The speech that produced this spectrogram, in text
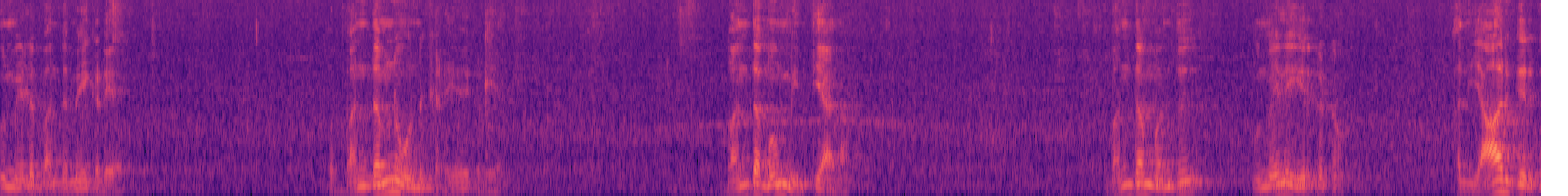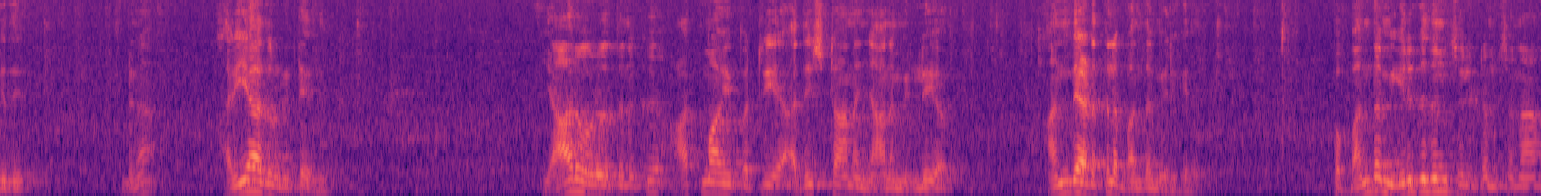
உண்மையில் பந்தமே கிடையாது. இப்போ பந்தம்னு ஒன்று கிடையவே கிடையாது. பந்தமும் மித்யா தான் பந்தம் வந்து உண்மையிலே இருக்கட்டும். அது யாருக்கு இருக்குது? அப்படின்னா அறியாதவர்கிட்ட இருக்குது யார் ஒருத்தனுக்கு ஆத்மாவை பற்றிய அதிர்ஷ்டான ஞானம் இல்லையோ அந்த இடத்துல பந்தம் இருக்குது இப்போ பந்தம் இருக்குதுன்னு சொல்லிட்டோம் சொன்னால்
